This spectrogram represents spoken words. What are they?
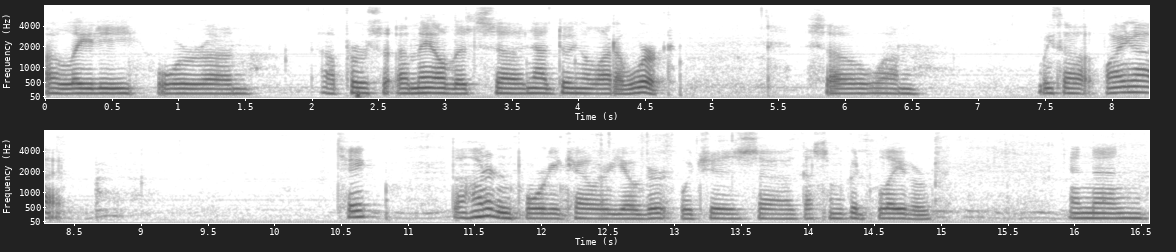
a lady or um, a person, a male that's uh, not doing a lot of work. So um, we thought, why not take the 140 calorie yogurt, which is uh, got some good flavor. And then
